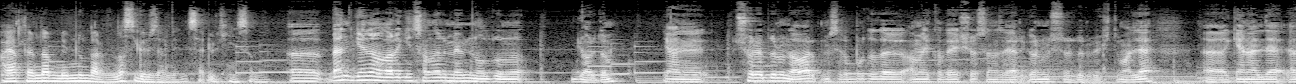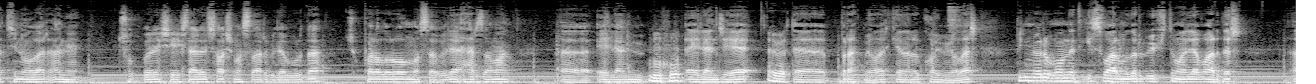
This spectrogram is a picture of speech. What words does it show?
hayatlarından memnunlar mı? Nasıl gözlemledin sen ülke insanını? Ee, ben genel olarak insanların memnun olduğunu gördüm. Yani şöyle bir durum da var. Mesela burada da Amerika'da yaşıyorsanız eğer görmüşsünüzdür büyük ihtimalle. Ee, genelde Latinolar hani çok böyle şey işlerde çalışmasalar bile burada çok paraları olmasa bile her zaman e, eğlen eğlenceye Evet. e, bırakmıyorlar, kenara koymuyorlar. Bilmiyorum onun etkisi var mıdır? Büyük ihtimalle vardır. Ee,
